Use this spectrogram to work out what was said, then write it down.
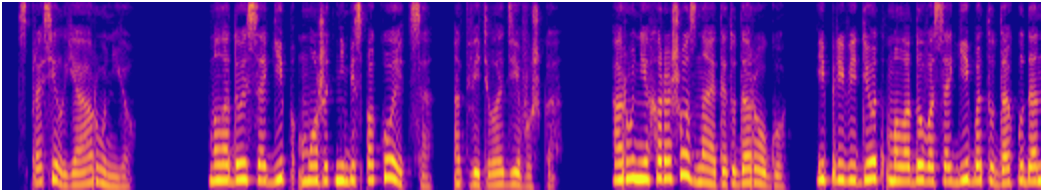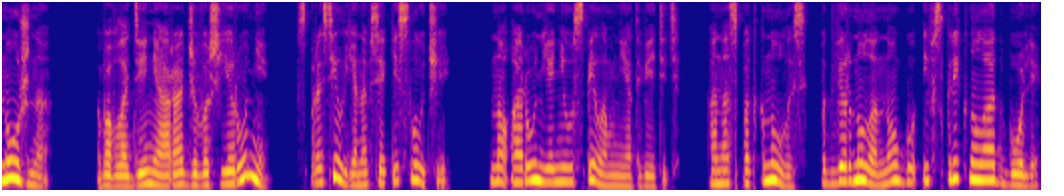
— спросил я Арунью. «Молодой Сагиб может не беспокоиться», — ответила девушка. «Арунья хорошо знает эту дорогу и приведет молодого Сагиба туда, куда нужно. Во владение Араджи Вашьеруни? Спросил я на всякий случай. Но Арунья не успела мне ответить. Она споткнулась, подвернула ногу и вскрикнула от боли.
